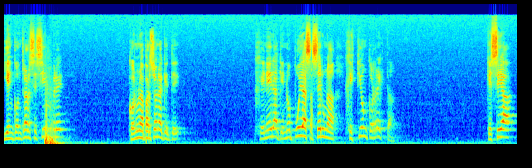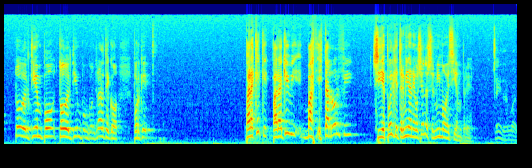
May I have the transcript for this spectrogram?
y encontrarse siempre con una persona que te genera que no puedas hacer una gestión correcta. Que sea todo el tiempo, todo el tiempo encontrarte con. Porque. ¿Para qué, para qué va a estar Rolfi si después el que termina negociando es el mismo de siempre? Sí, da igual.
